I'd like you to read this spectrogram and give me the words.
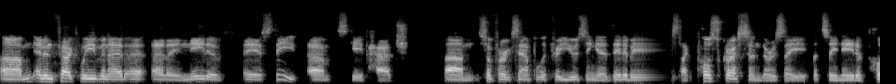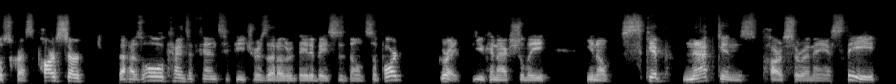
Um, and in fact, we even add a, a native AST um, escape hatch. Um, so, for example, if you're using a database like Postgres and there's a, let's say, native Postgres parser that has all kinds of fancy features that other databases don't support, great. You can actually you know, skip napkins parser and AST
